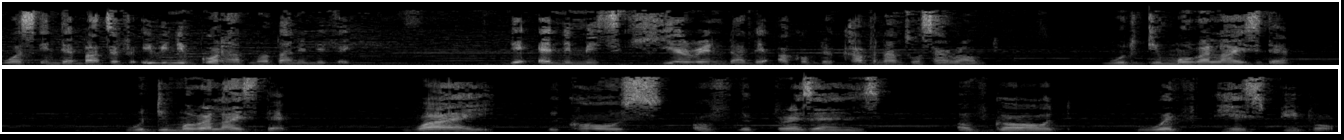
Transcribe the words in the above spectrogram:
was in the battlefield, even if God had not done anything, the enemies hearing that the Ark of the Covenant was around would demoralize them would demoralize them. Why? Because of the presence of God with His people.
